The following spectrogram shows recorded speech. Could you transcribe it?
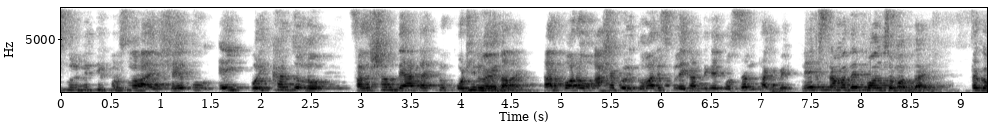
স্কুল ভিত্তিক প্রশ্ন হয়, সেহেতু এই পরীক্ষার জন্য সাজেশন দেওয়াটা একটু কঠিন হয়ে দাঁড়ায়। তারপরেও আশা করি তোমার স্কুলে এখান থেকে কোশ্চেন থাকবে। নেক্সট আমাদের পঞ্চম অধ্যায়। দেখো,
